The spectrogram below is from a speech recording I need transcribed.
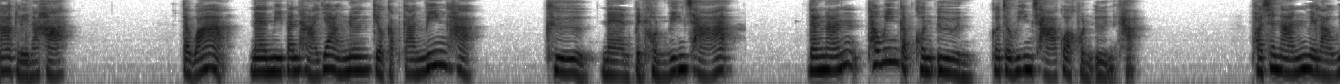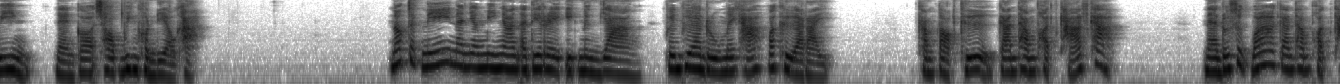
มากๆเลยนะคะ แต่ว่าแนนมีปัญหาอย่างหนึ่งเกี่ยวกับการวิ่งค่ะ คือแนนเป็นคนวิ่งช้า ดังนั้นถ้าวิ่งกับคนอื่นก็จะวิ่งช้ากว่าคนอื่นค่ะ เพราะฉะนั้นเวลาวิ่งแนนก็ชอบวิ่งคนเดียวค่ะ นอกจากนี้แนนยังมีงานอดิเรกอีกหนึ่งอย่าง เพื่อนๆรู้ไหมคะว่าคืออะไรคำตอบคือการทำพอดแคสต์ค่ะ แนนรู้สึกว่าการทำพอดแค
